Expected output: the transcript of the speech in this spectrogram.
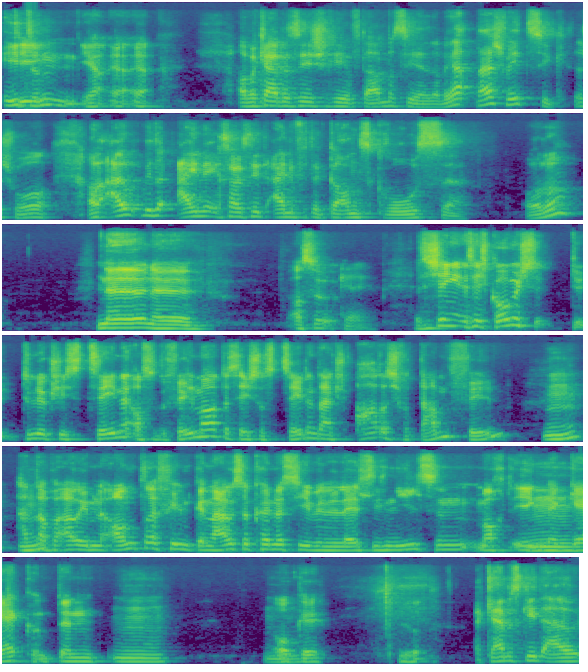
Ethan. Ja, ja, ja. Aber ich glaube, es ist ein auf dem basiert. Aber ja, das ist witzig, das ist wahr. Aber auch wieder eine, ich sage es nicht, eine von der ganz großen, oder? Nö, nö. Also, okay. es, ist, es ist komisch, du, du schaust die Szene, also den Film an, das ist so eine Szene und denkst, ah, das ist von dem Film. Mhm. Hat mhm. aber auch in einem anderen Film genauso können sein, weil Leslie Nielsen macht irgendeinen mhm. Gag und dann. Mhm. mhm. Okay. Ja. Ich glaube, es geht auch,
